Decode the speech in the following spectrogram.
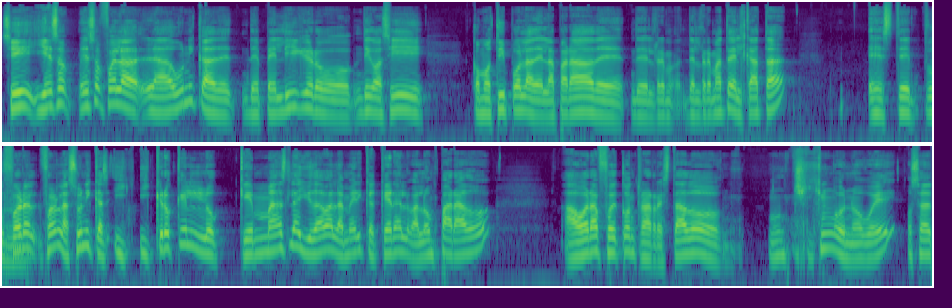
Sí, y eso, eso fue la, la única de, de peligro, digo así, como tipo la de la parada de- del, del remate del Cata. Este, pues fueron, fueron las únicas. Y, y creo que lo que más le ayudaba a la América, que era el balón parado, ahora fue contrarrestado un chingo, ¿no, güey? O sea,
